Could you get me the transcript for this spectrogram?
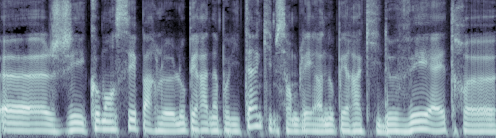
Euh, j'ai commencé par l'opéra napolitain, qui me semblait un opéra qui devait être euh,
